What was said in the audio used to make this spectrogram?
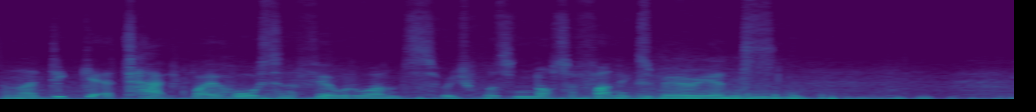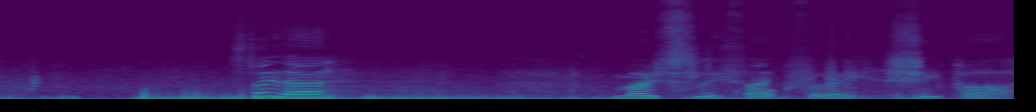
And I did get attacked by a horse in a field once, which was not a fun experience. Stay there. Mostly, thankfully, sheep are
